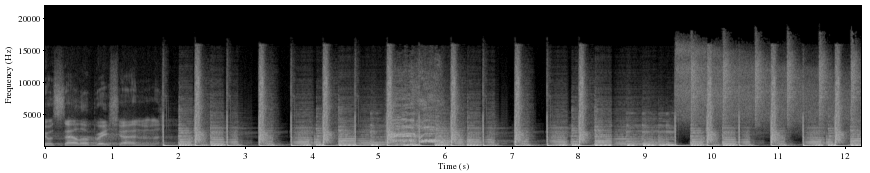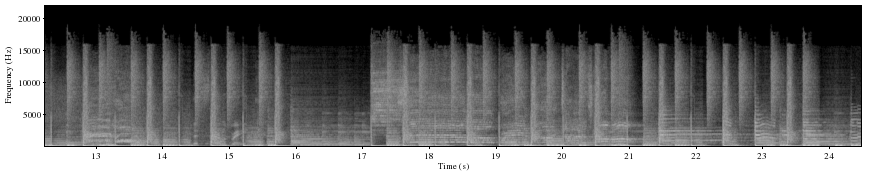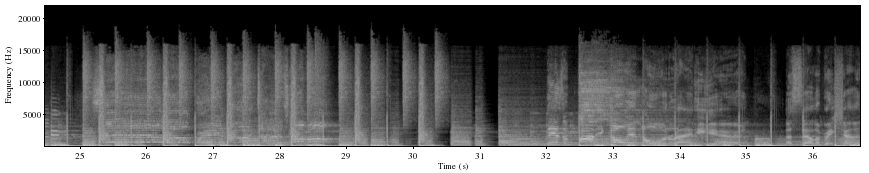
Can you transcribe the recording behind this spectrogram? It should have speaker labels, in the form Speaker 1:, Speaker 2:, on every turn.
Speaker 1: your celebration. celebration.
